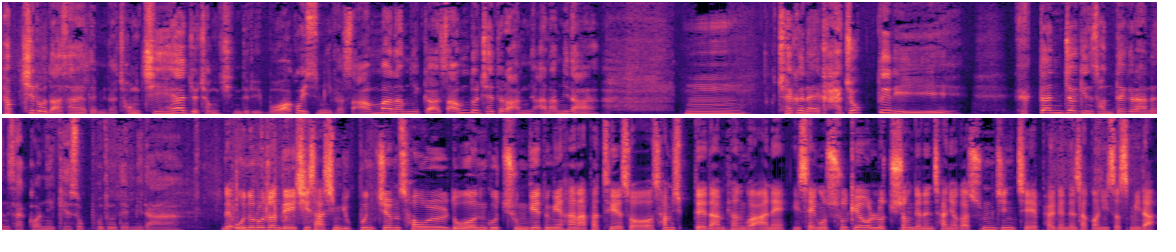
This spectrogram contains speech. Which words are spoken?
협치로 나서야 됩니다. 정치해야죠. 정치인들이 뭐 하고 있습니까? 싸움만 합니까? 싸움도 제대로 안, 안 합니다. 음, 최근에 가족들이 극단적인 선택을 하는 사건이 계속 보도됩니다. 네, 오늘 오전 4시 46분쯤 서울 노원구 중계동의 한 아파트에서 30대 남편과 아내, 생후 수개월로 추정되는 자녀가 숨진 채 발견된 사건이 있었습니다.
